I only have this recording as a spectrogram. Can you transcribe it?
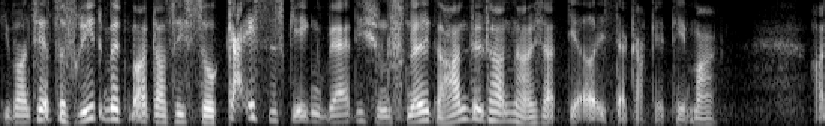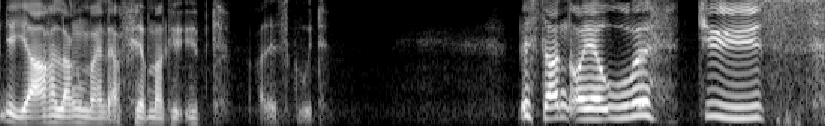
die waren sehr zufrieden mit mir, dass ich so geistesgegenwärtig und schnell gehandelt habe. Da habe ich gesagt, ja, ist ja gar kein Thema. Habe ja jahrelang in meiner Firma geübt. Alles gut. Bis dann, euer Uwe. Tschüss.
